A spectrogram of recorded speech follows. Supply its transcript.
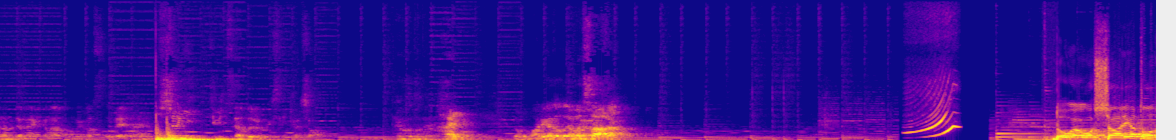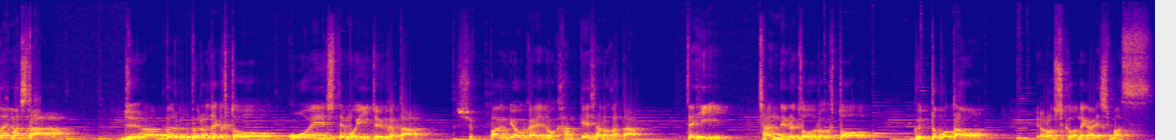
なんじゃないかなと思いますので、はい一緒に。地道な努力していきましょう。ということで、はい。どうもありがとうございました。動画ご視聴ありがとうございました。10万部プロジェクトを応援してもいいという方出版業界の関係者の方是非チャンネル登録とグッドボタンをよろしくお願いします。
